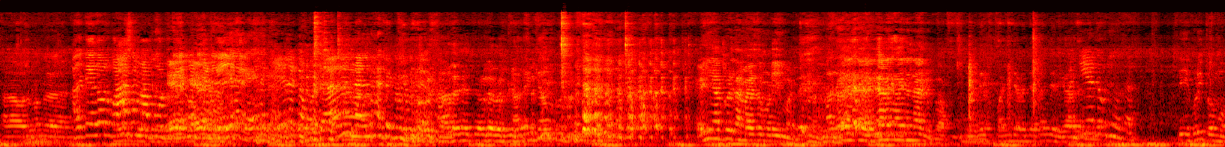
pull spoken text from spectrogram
அதாவது அது இனி அப்படித்தான் பேச முடிய மாட்டேன். குடிப்போமோ.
